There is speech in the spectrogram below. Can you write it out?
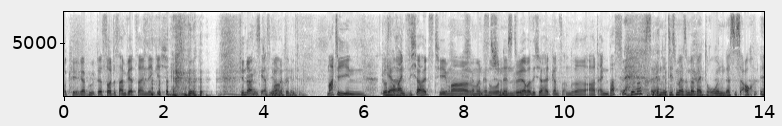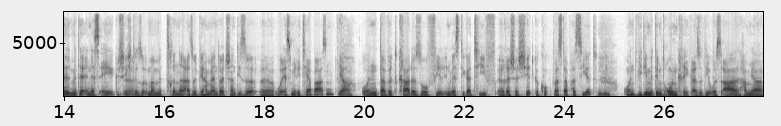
Okay, ja gut, das sollte es einem wert sein, denke ich. Vielen Dank Ja, erstmal. bitte, bitte. Martin, du hast Ja. auch ein Sicherheitsthema, Ich wenn man es so nennen will, Thema. aber Sicherheit ganz anderer Art. Ein was für Thema? Äh, Diesmal sind wir bei Drohnen. Das ist auch äh, mit der NSA-Geschichte Ja. so immer mit drin. Also wir haben ja in Deutschland diese äh, US-Militärbasen Ja. und da wird gerade so viel investigativ äh, recherchiert, geguckt, was da passiert Mhm. Und wie die mit dem Drohnenkrieg. Also die USA haben ja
